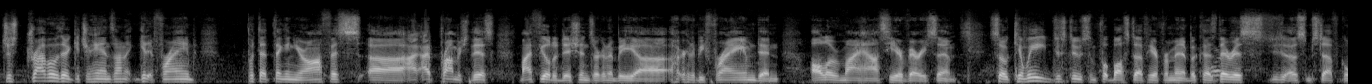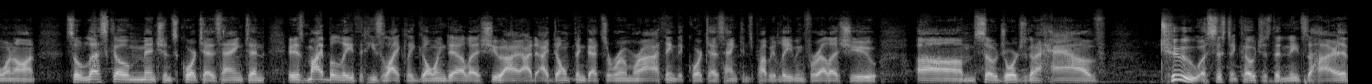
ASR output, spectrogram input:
just drive over there, get your hands on it, get it framed, put that thing in your office. Uh, I, I, promise you this: my field editions are going to be uh, are going to be framed and all over my house here very soon. So, can we just do some football stuff here for a minute because there is some stuff going on. So, Lesko mentions Cortez Hankton. It is my belief that he's likely going to LSU. I, I, I don't think that's a rumor. I think that Cortez Hankton's probably leaving for LSU. Um, so, Georgia's going to have two assistant coaches that it needs to hire.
